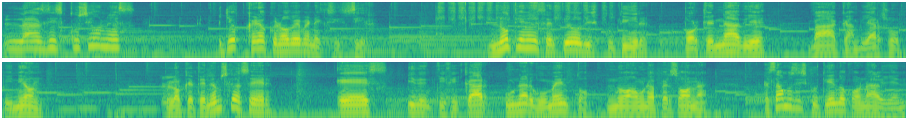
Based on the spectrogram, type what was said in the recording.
Las discusiones yo creo que no deben existir. No tiene sentido discutir porque nadie va a cambiar su opinión. Lo que tenemos que hacer es identificar un argumento, no a una persona. Estamos discutiendo con alguien,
